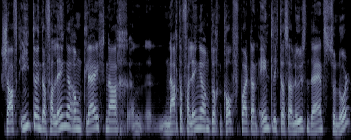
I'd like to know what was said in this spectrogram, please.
schafft Inter in der Verlängerung gleich nach, nach der Verlängerung durch den Kopfball dann endlich das erlösende 1 zu 0.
